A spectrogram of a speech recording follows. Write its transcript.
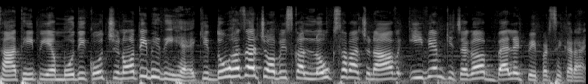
साथ ही पीएम मोदी को चुनौती भी दी है कि 2024 का लोकसभा चुनाव ईवीएम की जगह बैलेट पेपर से कराएँ।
